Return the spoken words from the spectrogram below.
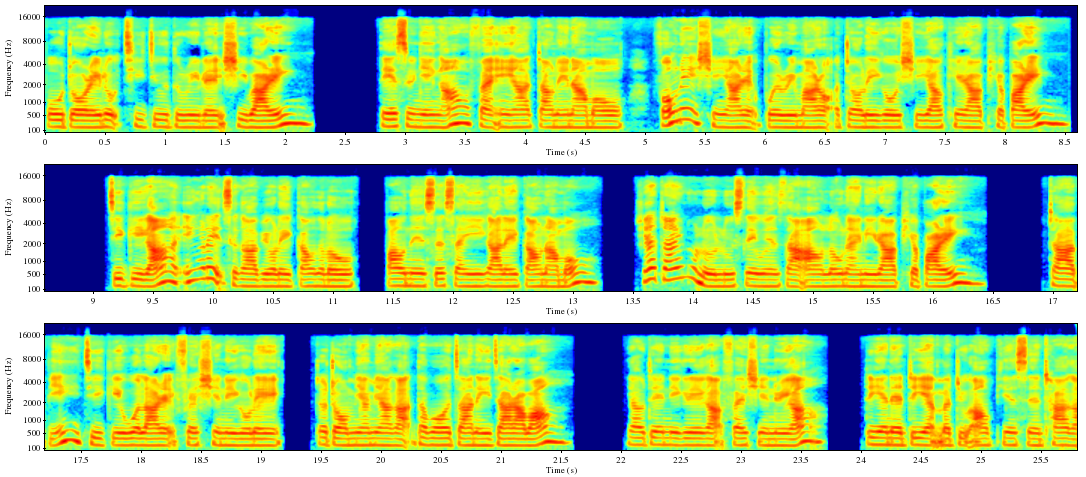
ပိုတော်တယ်လို့ချီးကျူးသူတွေလည်းရှိပါတယ်။တဲစုငိန်ကဖန်အင်အားတောင်းနေတာမို့ဖုန်းနဲ့ရှင်ရတဲ့ပွဲတွေမှာတော့အတော်လေးကိုရှေ့ရောက်ခဲ့တာဖြစ်ပါတယ်။ JK ကအင်္ဂလိပ်စကားပြောလေးကောင်းသလို ပေါင်းသင်းဆက်ဆံရေးကလည်းကောင်းတာမို့ရက်တိုင်းလိုလိုလူစိတ်ဝင်စားအောင်လုပ်နိုင်နေတာဖြစ်ပါတယ်။ဒါအပြင် JK ဝတ်လာတဲ့ fashion တွေကိုလည်းတော်တော်များများကသဘောကျနေကြတာပါ။ရောက်တဲ့နေ့ကလေးက fashion တွေကတရက်နဲ့တရက်မတူအောင်ပြင်ဆင်ထားက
